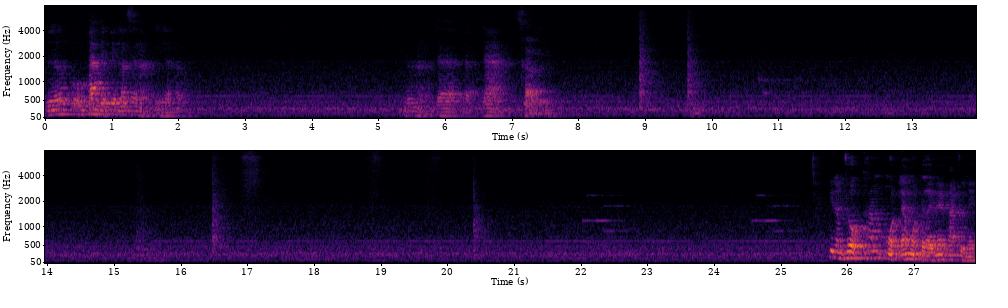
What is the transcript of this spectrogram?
เนื้อของค์ท่านจะเป็นลักษณะนี้แหละครับ เนื้อหาจะจัดจ้านส ครับ วย พี่นำโชคทั้งหมดแล้วหมดเลยไหม่พระชุดนี้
